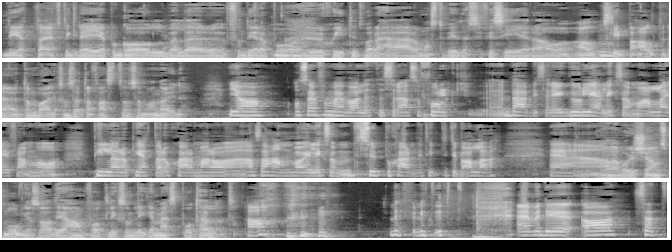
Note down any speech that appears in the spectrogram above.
leta efter grejer på golv eller fundera på hur skitigt var det här och måste vi desinficera och all, slippa allt det där utan bara liksom sätta fast den sen vara nöjd. Ja, och sen får man ju vara lite sådär så folk, eh, bebisar är ju gulliga liksom och alla är framme och pillar och petar och skärmar och alltså han var ju liksom superskärmig tyckte typ alla. Eh, Hade han varit könsmogen så hade ju han fått liksom ligga mest på hotellet. ja. Definitivt. Nej men det, ja, så att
